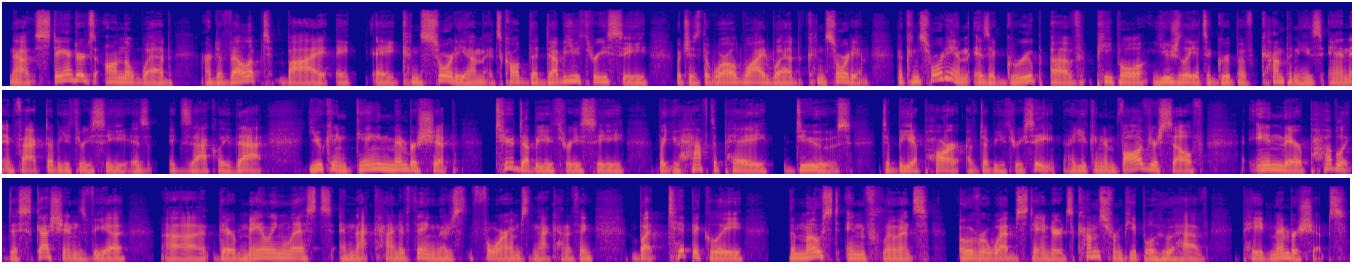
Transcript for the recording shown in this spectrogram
Now, standards on the web are developed by a, a consortium. It's called the W3C, which is the World Wide Web Consortium. A consortium is a group of people, usually it's a group of companies, and in fact, W3C is exactly that. You can gain membership to W3C, but you have to pay dues to be a part of W3C. Now, you can involve yourself in their public discussions via uh, their mailing lists and that kind of thing. There's forums and that kind of thing. But typically, the most influence over web standards comes from people who have paid memberships.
